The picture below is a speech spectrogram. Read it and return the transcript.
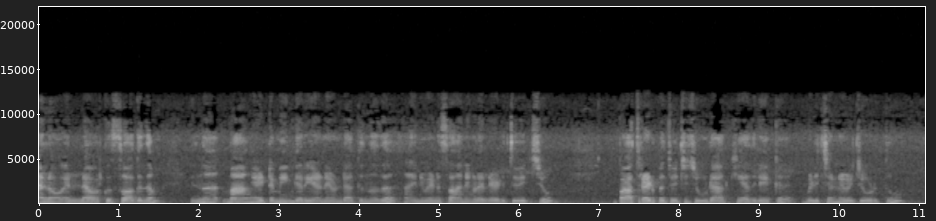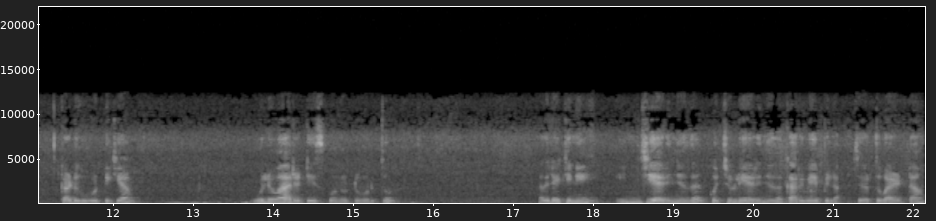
ഹലോ എല്ലാവർക്കും സ്വാഗതം. ഇന്ന് മാങ്ങ ഇട്ട മീൻകറിയാണ് ഉണ്ടാക്കുന്നത്. അതിന് വേണ്ട സാധനങ്ങളെല്ലാം എടുത്തു വെച്ചു. പാത്രം അടുപ്പത്ത് വെച്ച് ചൂടാക്കി അതിലേക്ക് വെളിച്ചെണ്ണ ഒഴിച്ചു കൊടുത്തു. കടുക് പൊട്ടിക്കാം. ഉലുവ അര ടീസ്പൂൺ ഇട്ട് കൊടുത്തു. അതിലേക്കിനി ഇഞ്ചി അരിഞ്ഞത് കൊച്ചുള്ളി അരിഞ്ഞത് കറിവേപ്പില ചേർത്ത് വഴട്ടാം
